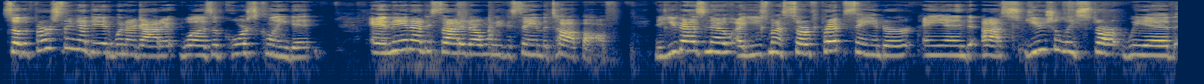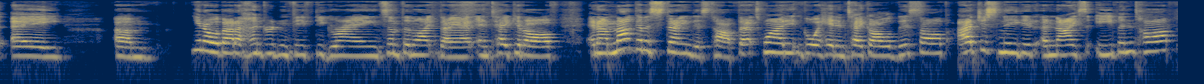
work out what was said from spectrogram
So the first thing I did when I got it was, of course, cleaned it. And then I decided I wanted to sand the top off. Now, you guys know I use my Surf Prep sander, and I usually start with a um, you know, about 150 grain, something like that, and take it off. And I'm not going to stain this top. That's why I didn't go ahead and take all of this off. I just needed a nice even top.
